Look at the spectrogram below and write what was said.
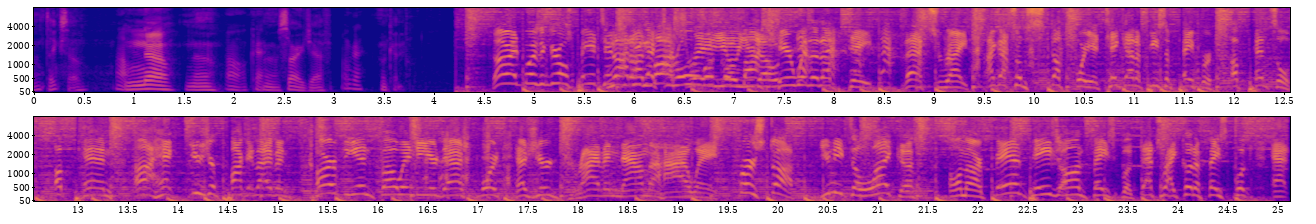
don't think so. No. No. Oh, okay. Oh, sorry, Jeff. Okay. Okay. All right, boys and girls, pay attention. Not on got Mosh Radio, you don't. Here with an update. That's right. I got some stuff for you. Take out a piece of paper, a pencil, a pen. Ah, heck, use your pocket knife and carve the info into your dashboard as you're driving down the highway. First off, you need to like us on our fan page on Facebook. That's right. Go to Facebook at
